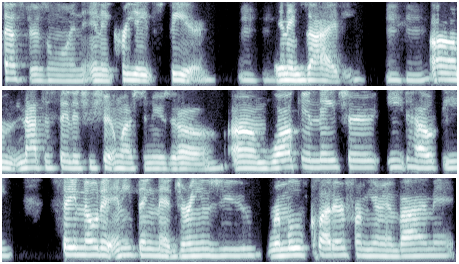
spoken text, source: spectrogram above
festers on and it creates fear mm-hmm. and anxiety. Mm-hmm. Um, not to say that you shouldn't watch the news at all. Um, walk in nature, eat healthy, say no to anything that drains you, remove clutter from your environment,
